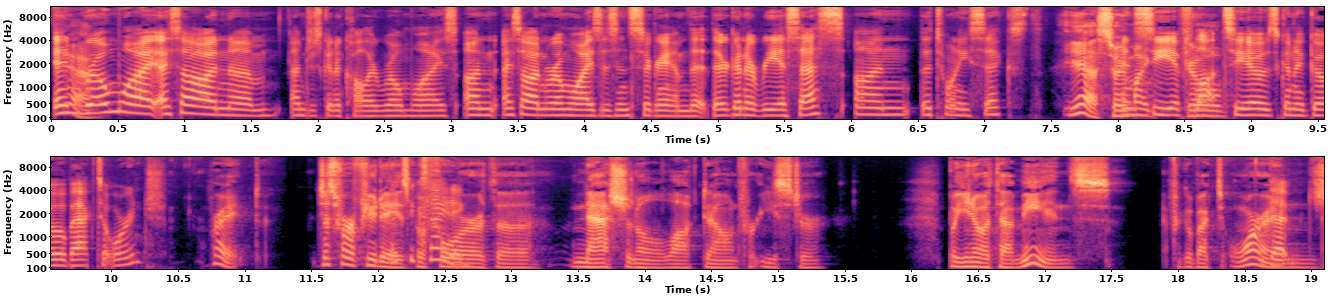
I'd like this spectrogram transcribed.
And Yeah. Rome Wise, I saw on um I'm just going to call her Rome Wise. On I saw on Rome Wise's Instagram that they're going to reassess on the 26th yeah. So and might see if go Lazio is going to go back to orange. right just for a few days That's before the national lockdown for Easter. But you know what that means? If I go back to orange,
